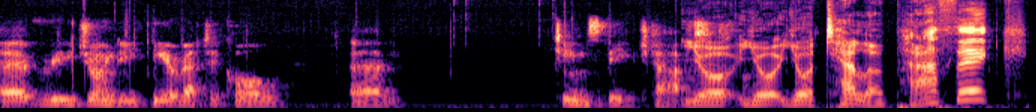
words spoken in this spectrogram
uh, rejoined the theoretical um, TeamSpeak chat. You're you're you're telepathic.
